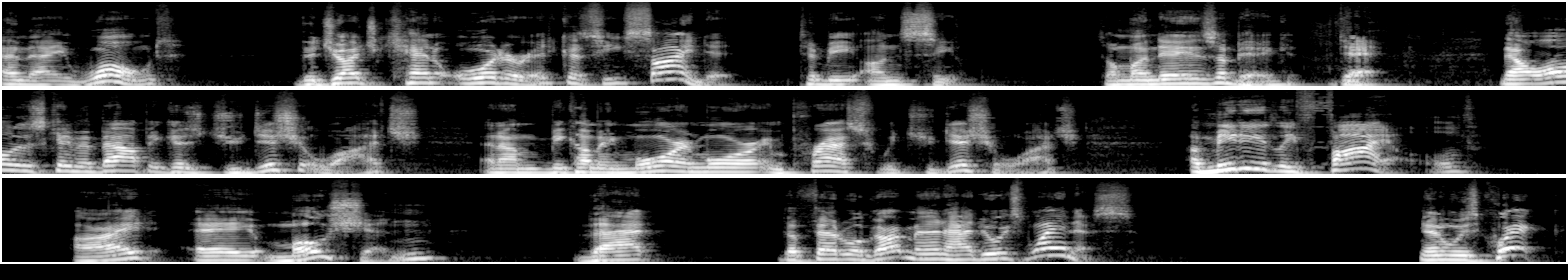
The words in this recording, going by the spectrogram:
and they won't, the judge can order it because he signed it to be unsealed. So Monday is a big day. Now, all of this came about because Judicial Watch, and I'm becoming more and more impressed with Judicial Watch, immediately filed, all right, a motion that the federal government had to explain this. And it was quick.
